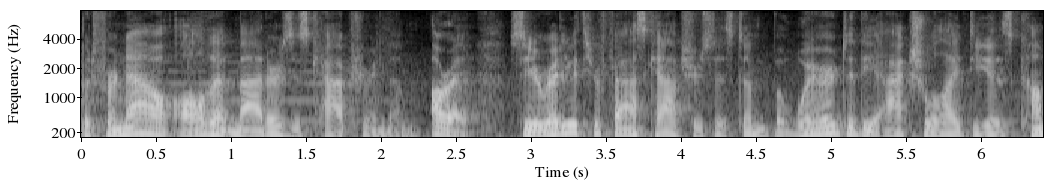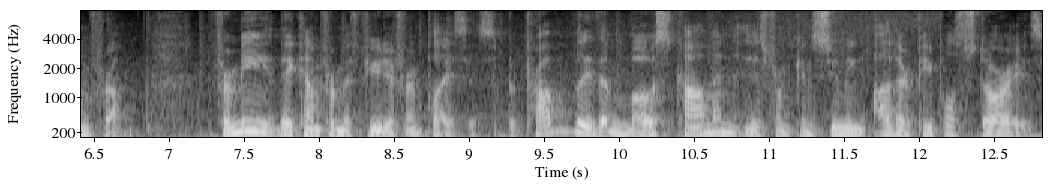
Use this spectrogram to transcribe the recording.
but for now, all that matters is capturing them. Alright, so you're ready with your fast capture system, but where do the actual ideas come from? For me, they come from a few different places, but probably the most common is from consuming other people's stories.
